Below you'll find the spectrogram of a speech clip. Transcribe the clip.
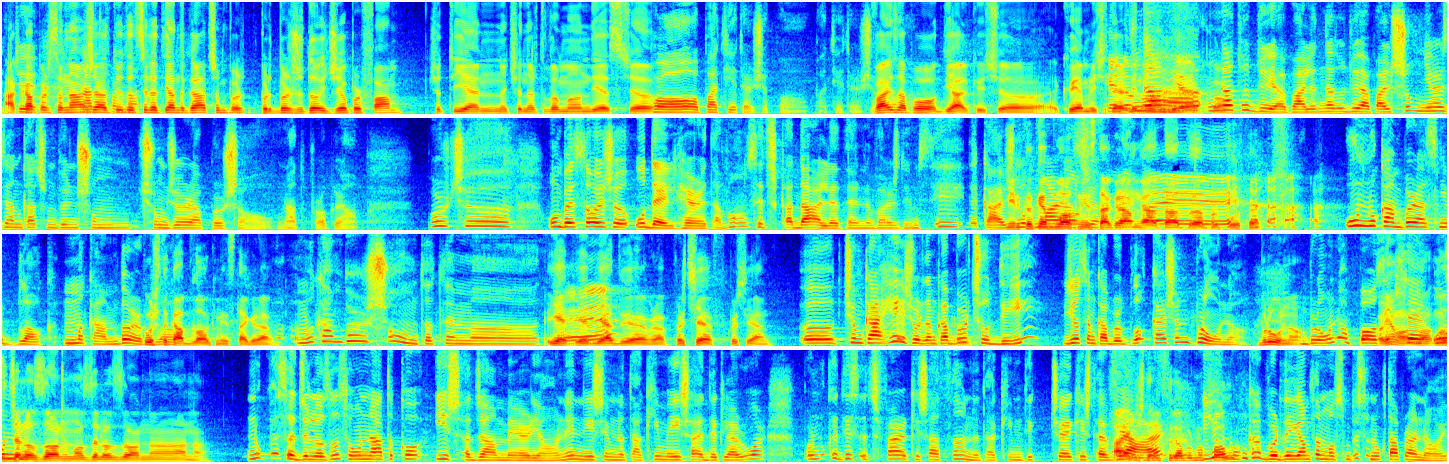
A ka personazhe aty të cilët janë të gatshëm për të bërë çdo gjë për famë, që të jenë në qendër të vëmendjes që Po, patjetër që po, patjetër që po. Vajza apo djalë ky që ky emri që të erdhi në mendje? Nga të dyja palët, nga të dyja palët, shumë njerëz janë të gatshëm të bëjnë shumë gjëra për show në atë program. Por që unë besoj që u del herët a vonë, siç ka dalë edhe në vazhdimësi, dhe kaq është, nuk marr asgjë. Mirë, kë ke bllok në Instagram nga ata të Përputhen? Unë nuk kam bërë asnjë bllok, më kanë bërë bllok. Kush të ka bllok në Instagram? Më kanë bërë shumë, të them... Jep, jep, ja dy emra, për qejf, kush janë? Që më ka hequr dhe më ka bërë që di, jo se më ka bërë bllok, ka qenë Bruno. Bruno? Bruno, po, po sepse unë... Mos xhelozon, mos xhelozon, Ana. Nuk besoj xhelozon se unë në atë kohë isha me Erjonin, ishim në takime, isha e deklaruar, por nuk e di se çfarë kisha thënë në takim, që e kishte vrarë. Jo, nuk më ka bërë dhe i kam thënë mos më bëj se nuk ta pranoj.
